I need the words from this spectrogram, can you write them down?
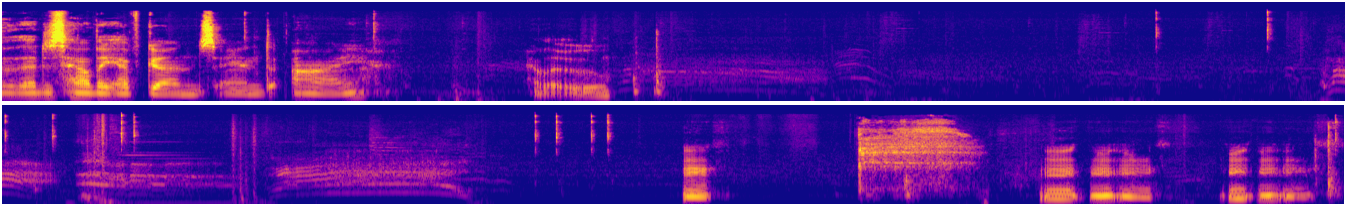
That is how they have guns, and I... Hello? Hmm. Mm-mm-mm. Mm-mm-mm.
